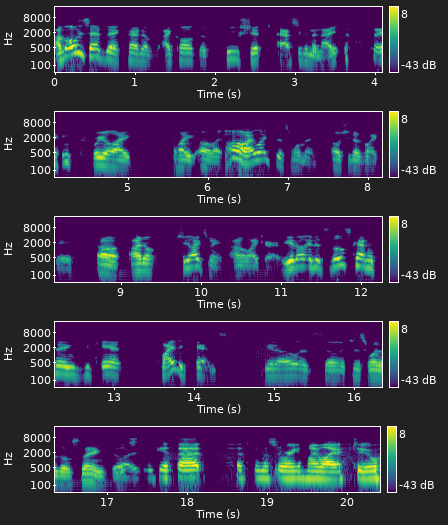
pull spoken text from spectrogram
I've always had that kind of I call it the two ships passing in the night thing, where you're like, like oh, like oh, I like this woman. Oh, she doesn't like me. Oh, I don't. She likes me. I don't like her. You know, and it's those kind of things you can't fight against. You know, it's so it's just one of those things. You're like, get that. That's been the story of my life too.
